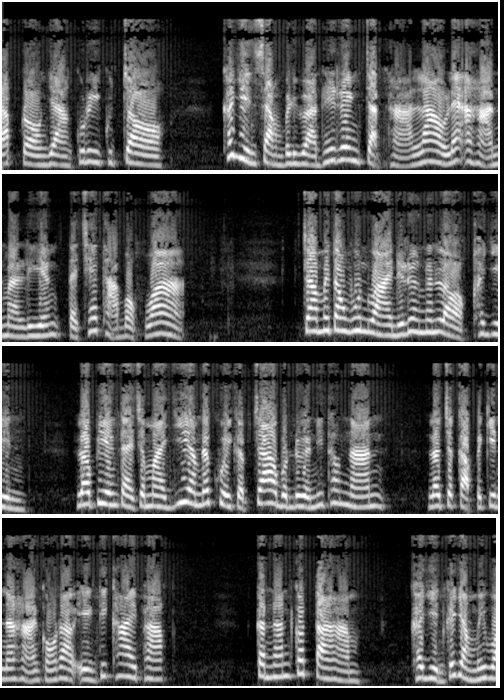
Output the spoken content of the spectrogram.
รับรองอย่างกุรีกุจอ ขยินสั่งบริวารให้เร่งจัดหาเหล้าและอาหารมาเลี้ยง แต่เชษฐาบอกว่า เจ้าไม่ต้องวุ่นวายในเรื่องนั้นหรอกขยิน เราเพียงแต่จะมาเยี่ยมและคุยกับเจ้าบนเรือนนี้เท่านั้น เราจะกลับไปกินอาหารของเราเองที่ค่ายพัก กันนั้นก็ตาม ขยินก็ยังไม่ไหว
